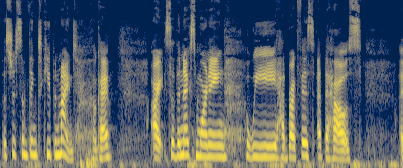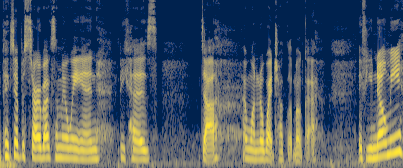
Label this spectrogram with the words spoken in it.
that's just something to keep in mind, okay? All right, so the next morning we had breakfast at the house. I picked up a Starbucks on my way in because, duh, I wanted a white chocolate mocha. If you know me,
